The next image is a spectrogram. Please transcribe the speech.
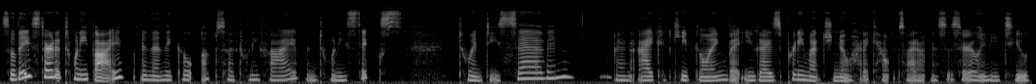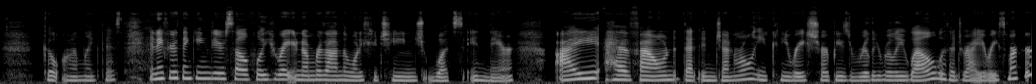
So they start at 25 and then they go up. So I have 25, then 26, 27, and I could keep going, but you guys pretty much know how to count, so I don't necessarily need to go on like this. And if you're thinking to yourself, well, you write your numbers on, then what if you change what's in there? I have found that in general, you can erase Sharpies really, really well with a dry erase marker.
